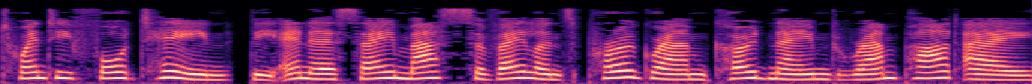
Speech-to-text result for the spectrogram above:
2014, the NSA mass surveillance program codenamed Rampart A.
